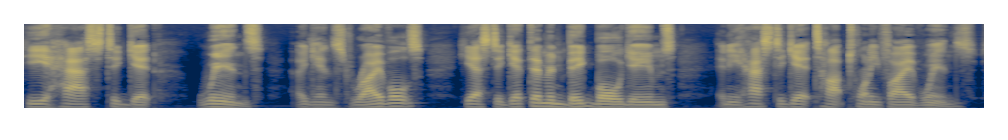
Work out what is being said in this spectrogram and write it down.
he has to get wins against rivals. He has to get them in big bowl games, and he has to get top 25 wins.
